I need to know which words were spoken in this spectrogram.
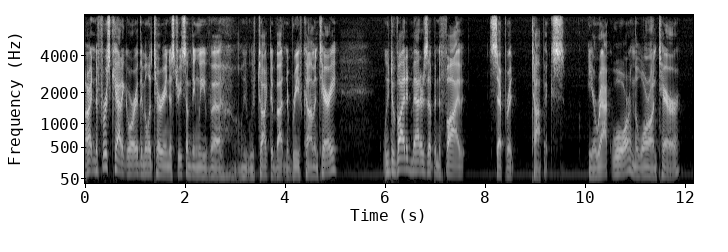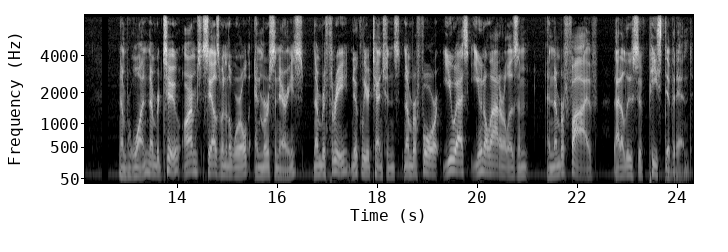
All right, in the first category, of the military industry, something we've, uh, we, we've talked about in a brief commentary, we've divided matters up into five separate topics the Iraq War and the War on Terror. Number one. Number two, arms salesmen of the world and mercenaries. Number three, nuclear tensions. Number four, U.S. unilateralism. And number five, that elusive peace dividend.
